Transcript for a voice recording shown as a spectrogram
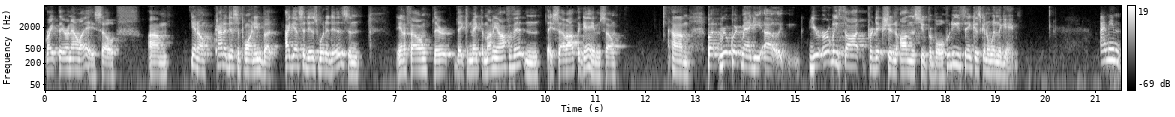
right there in LA. So, um, you know, kind of disappointing, but I guess it is what it is, and the NFL, they're they can make the money off of it and they sell out the game. So, um, but real quick, Maggie, uh, your early thought prediction on the Super Bowl. Who do you think is going to win the game? I mean,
